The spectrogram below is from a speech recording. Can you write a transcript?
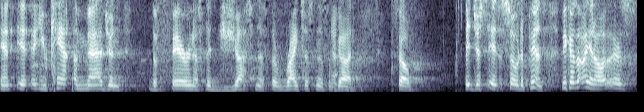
And it, it- you can't imagine the fairness, the justness, the righteousness of God. So it just it so depends because uh, you know there's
